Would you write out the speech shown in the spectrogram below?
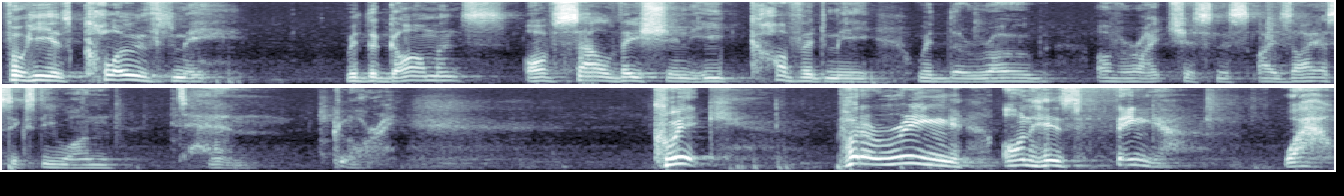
For he has clothed me with the garments of salvation. He covered me with the robe of righteousness. Isaiah 61 10. Glory. Quick, put a ring on his finger. Wow.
